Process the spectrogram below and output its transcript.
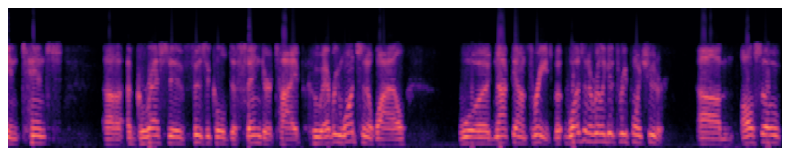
intense, uh, aggressive, physical defender type who every once in a while would knock down threes, but wasn't a really good three point shooter. Um, also,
